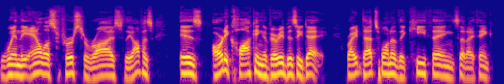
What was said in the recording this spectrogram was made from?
when the analyst first arrives to the office is already clocking a very busy day right? That's one of the key things that I think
